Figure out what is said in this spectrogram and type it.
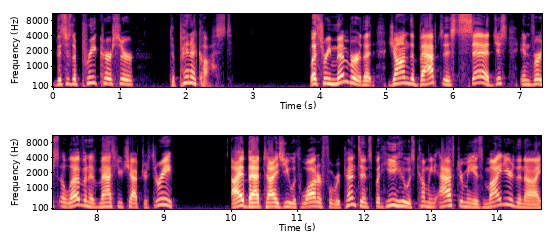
This is a precursor to Pentecost. Let's remember that John the Baptist said, just in verse 11 of Matthew chapter 3, I baptize you with water for repentance, but he who is coming after me is mightier than I,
